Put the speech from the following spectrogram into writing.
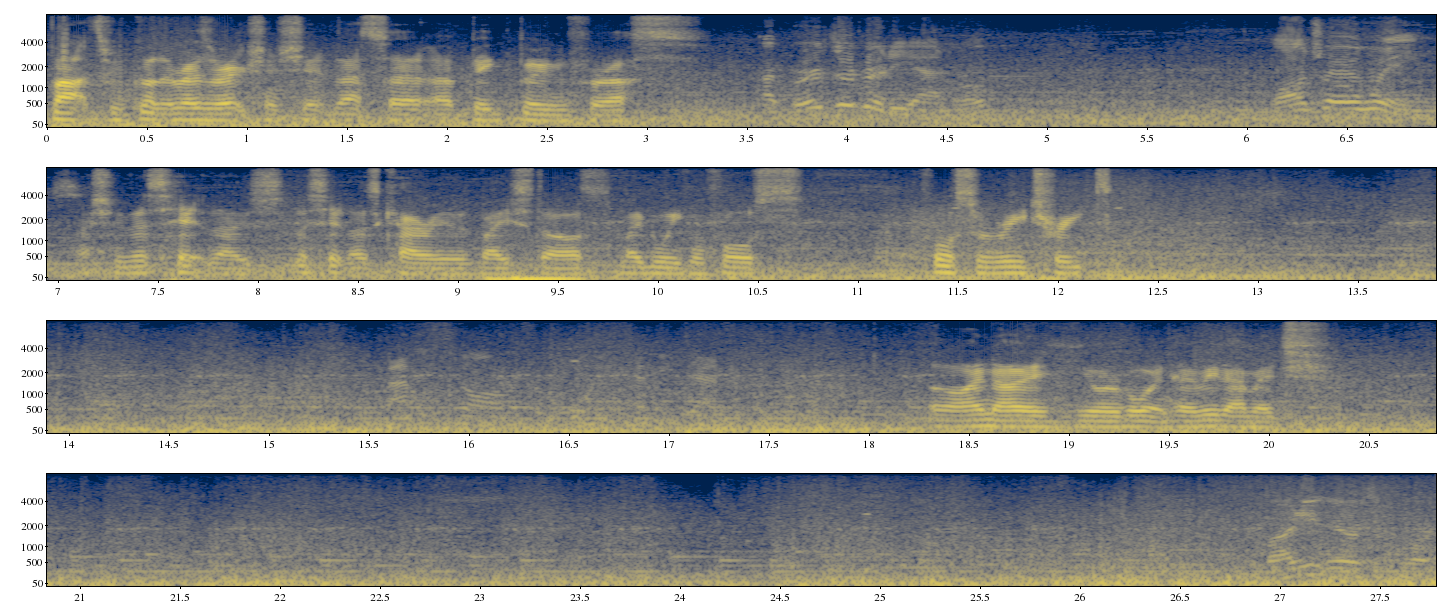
But we've got the resurrection ship. That's a, a big boon for us. Our birds are ready, Admiral. Wings. Actually, let's hit those. Let's hit those carrier base stars. Maybe we can force force a retreat. Battlestar is reporting heavy damage. Oh, I know you're avoiding heavy damage. Providing air support.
